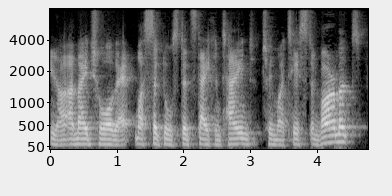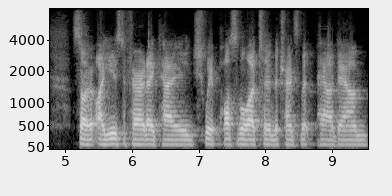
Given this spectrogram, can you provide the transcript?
you know, I made sure that my signals did stay contained to my test environment. So I used a Faraday cage. Where possible, I turned the transmit power down.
